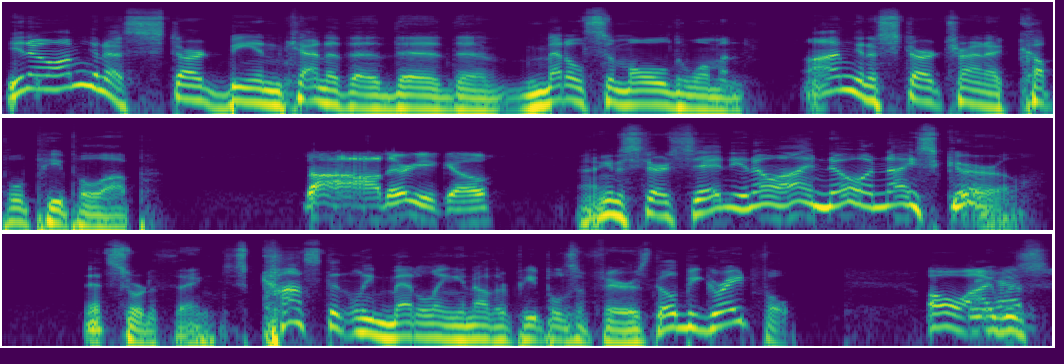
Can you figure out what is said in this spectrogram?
You know, I'm going to start being kind of the, the, the meddlesome old woman. I'm going to start trying to couple people up. Ah, there you go. I'm going to start saying, you know, I know a nice girl. That sort of thing. Just constantly meddling in other people's affairs. They'll be grateful. Oh, I have- was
